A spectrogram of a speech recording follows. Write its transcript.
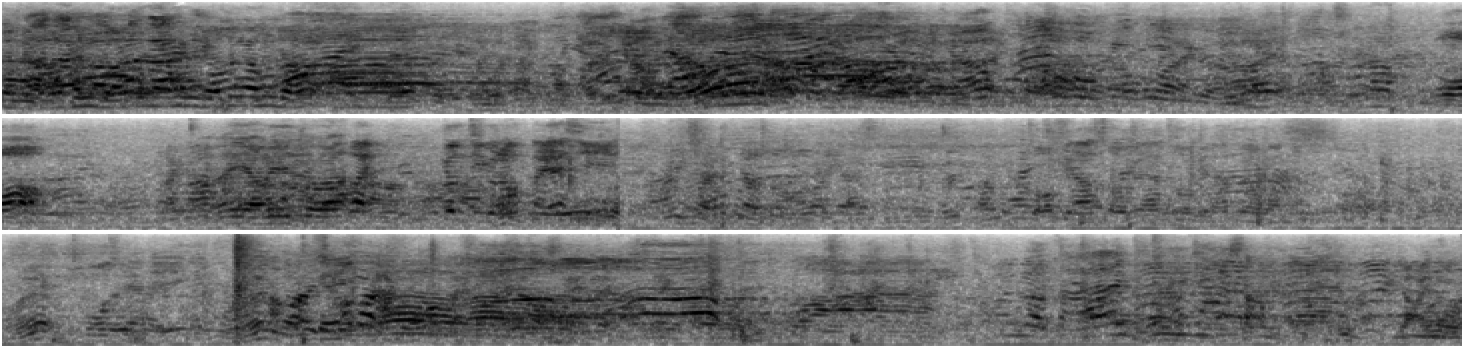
你打你打空咗，空咗，空咗，空咗。哇！你有嘢做啦！喂，今次个碌第一次。左边啦，左边啦，左边啦，左边啦。喂，过车系应该。哇！边个仔？三踩到啦！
